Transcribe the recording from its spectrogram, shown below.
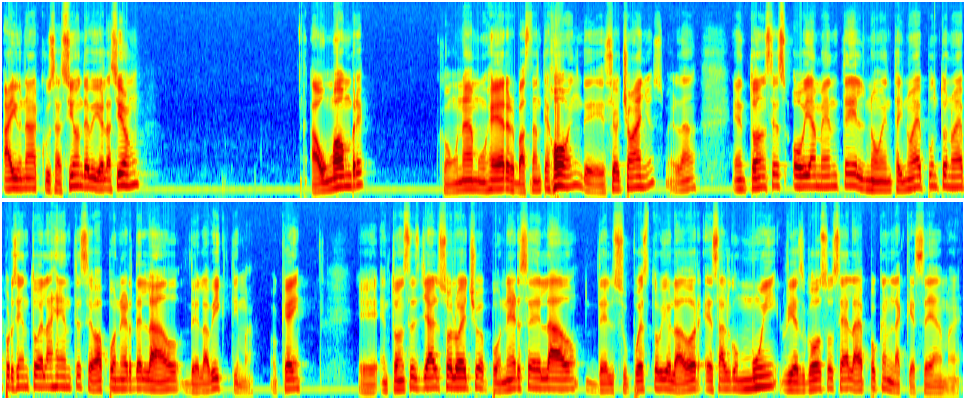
hay una acusación de violación a un hombre con una mujer bastante joven, de 18 años, ¿verdad? Entonces, obviamente, el 99.9% de la gente se va a poner del lado de la víctima, ¿ok? Eh, entonces ya el solo hecho de ponerse del lado del supuesto violador es algo muy riesgoso, sea la época en la que sea. Mae.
